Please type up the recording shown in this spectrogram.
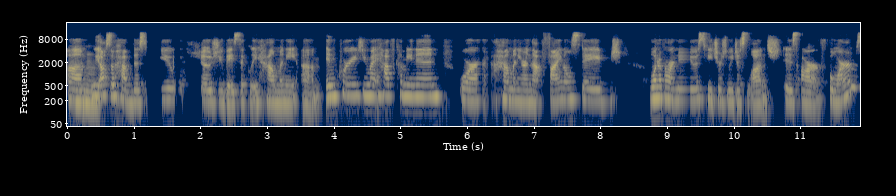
um, mm-hmm. we also have this view which shows you basically how many um, inquiries you might have coming in, or how many are in that final stage one of our newest features we just launched is our forms,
